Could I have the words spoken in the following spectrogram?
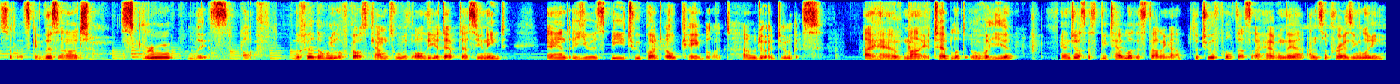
So let's get this out screw this off. The filter wheel of course comes with all the adapters you need and a USB 2.0 cable. And how do I do this? I have my tablet over here and just as the tablet is starting up, the two filters I have in there, unsurprisingly,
